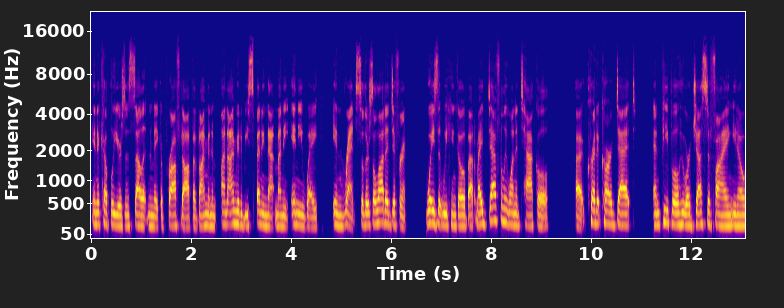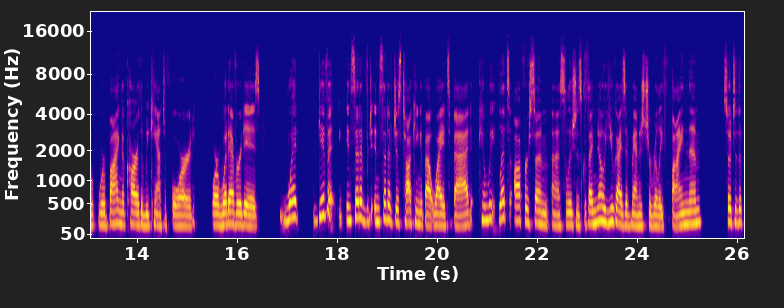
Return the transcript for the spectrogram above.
in a couple years and sell it and make a profit off of it. I'm to and I'm to be spending that money anyway in rent. So there's a lot of different ways that we can go about it. I definitely want to tackle uh, credit card debt and people who are justifying, you know, we're buying a car that we can't afford or whatever it is. What give it instead of instead of just talking about why it's bad, can we let's offer some uh, solutions because I know you guys have managed to really find them. So to the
